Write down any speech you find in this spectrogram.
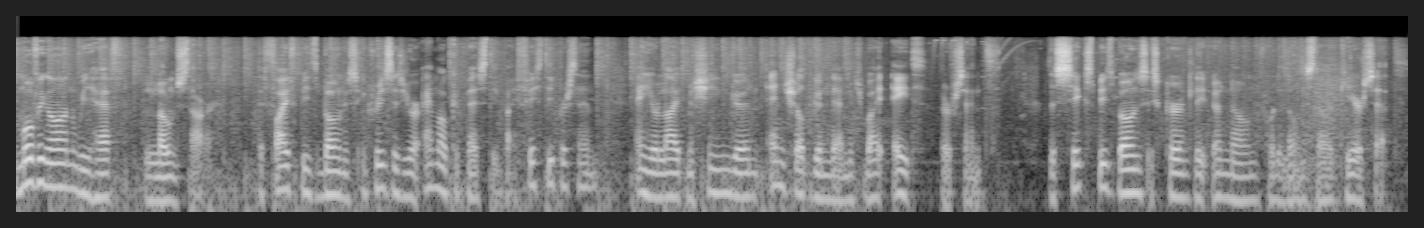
Moving on we have Lone Star. The 5 piece bonus increases your ammo capacity by 50% and your light machine gun and shotgun damage by 8%. The 6 piece bonus is currently unknown for the Lone Star gear set.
